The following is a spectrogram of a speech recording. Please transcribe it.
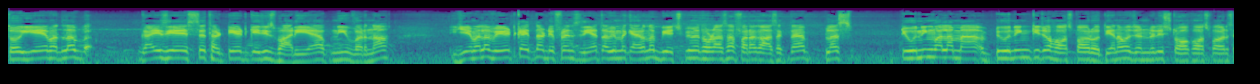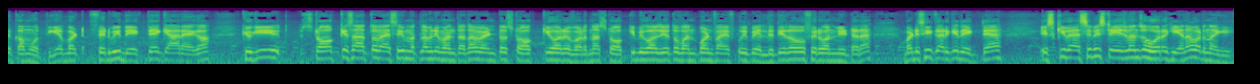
तो ये मतलब गाइज़ ये इससे थर्टी एट के भारी है अपनी वरना ये मतलब वेट का इतना डिफरेंस नहीं है। तभी मैं कह रहा हूँ ना बी में थोड़ा सा फ़र्क आ सकता है प्लस ट्यूनिंग वाला ट्यूनिंग की जो हॉर्स पावर होती है ना वो जनरली स्टॉक हॉर्स पावर से कम होती है बट फिर भी देखते हैं क्या रहेगा क्योंकि स्टॉक के साथ तो वैसे भी मतलब नहीं बनता था वेंटो स्टॉक की और वरना स्टॉक की बिकॉज़ ये तो 1.5 को ही पेल देती है तो वो फिर वन लीटर है बट इसकी करके देखते हैं। इसकी वैसे भी स्टेज वन से हो रखी है ना वरना की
